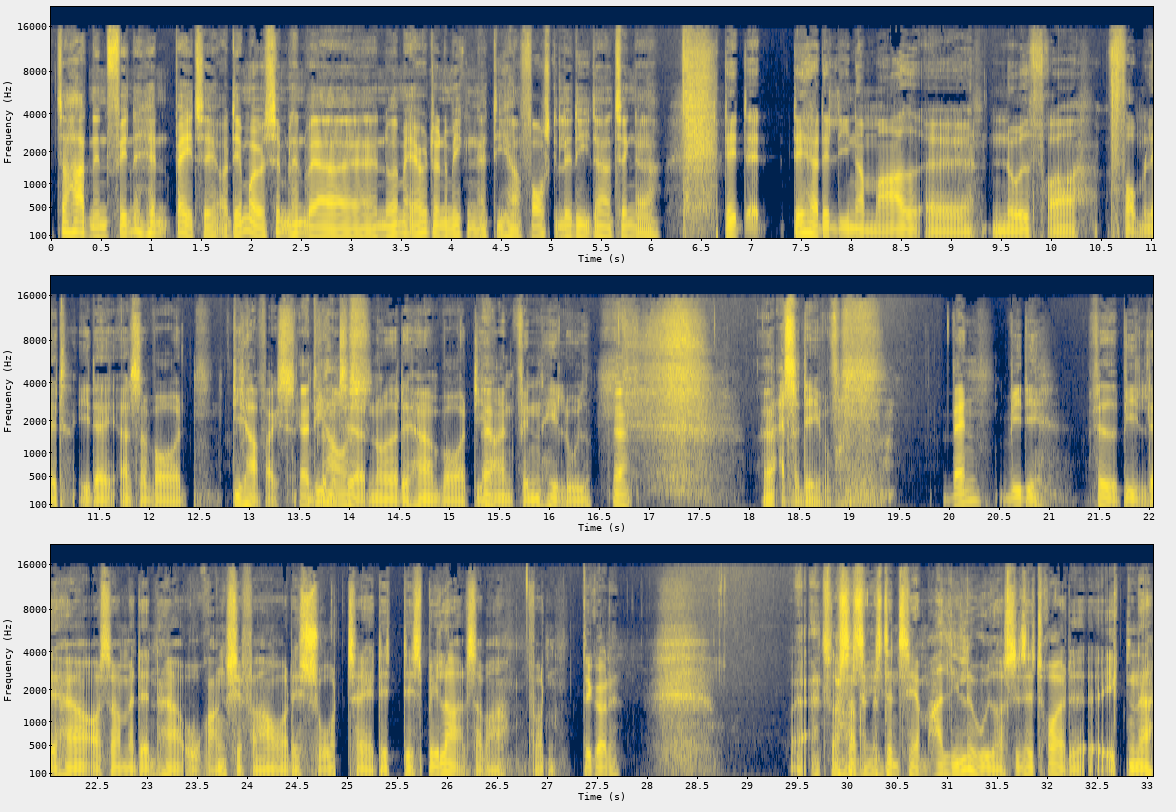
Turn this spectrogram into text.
Så har den en finde hen bag til, og det må jo simpelthen være øh, noget med aerodynamikken, at de har forsket lidt i, der tænker jeg. Det, det, det her, det ligner meget øh, noget fra Formel 1 i dag, altså hvor de har faktisk ja, de har også... noget af det her, hvor de ja. har en finde helt ude. Ja. ja. Altså, det er jo vanvittigt fed bil, det her, og så med den her orange farve og det sort tag, det, det spiller altså bare for den. Det gør det. Ja, så og så, vi... den ser meget lille ud også, det tror jeg det, ikke den er,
